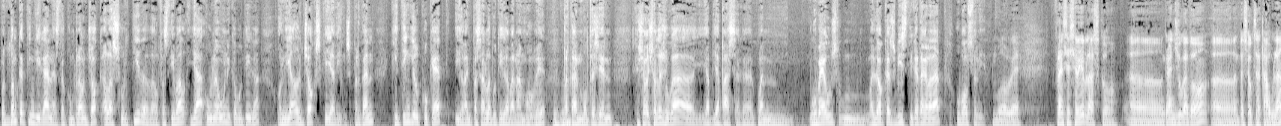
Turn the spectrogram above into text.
per tothom que tingui ganes de comprar un joc, a la sortida del festival hi ha una única botiga on hi ha els jocs que hi ha dins. Per tant, qui tingui el coquet, i l'any passat la botiga va anar molt bé, uh -huh. per tant, molta gent... Que això, això de jugar eh, ja, ja passa, que quan ho veus, mm, allò que has vist i que t'ha agradat, ho vols tenir. Molt bé. Francesc Xavier Blasco, uh, gran jugador uh, de jocs de taula.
